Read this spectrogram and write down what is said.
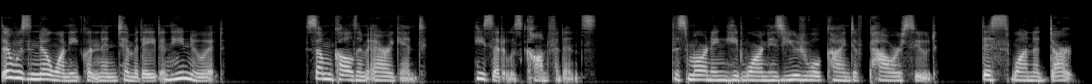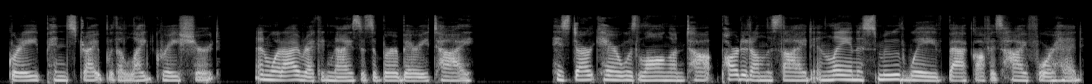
there was no one he couldn't intimidate, and he knew it. Some called him arrogant. He said it was confidence. This morning he'd worn his usual kind of power suit, this one a dark gray pinstripe with a light gray shirt, and what I recognized as a Burberry tie. His dark hair was long on top, parted on the side, and lay in a smooth wave back off his high forehead.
